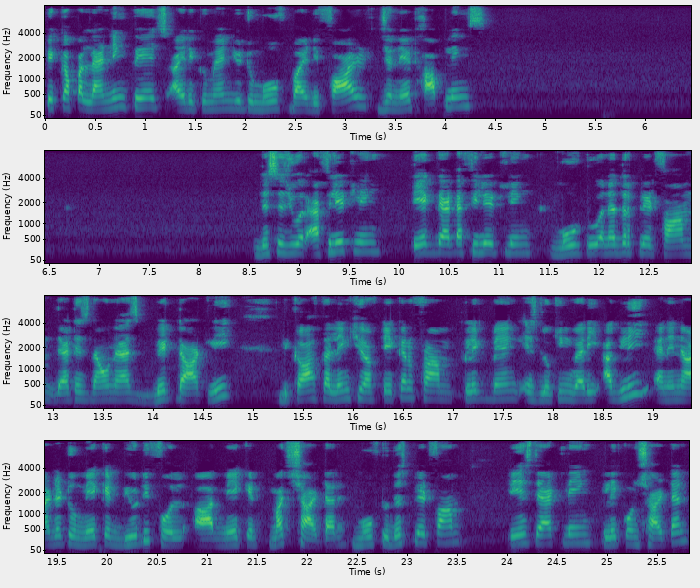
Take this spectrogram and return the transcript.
pick up a landing page. I recommend you to move by default generate hoplinks this is your affiliate link. Take that affiliate link move to another platform that is known as bit.ly because the link you have taken from clickbank is looking very ugly and in order to make it beautiful or make it much shorter move to this platform paste that link click on shorten.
